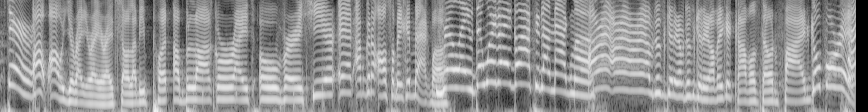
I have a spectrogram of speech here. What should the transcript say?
after. Oh, oh, you're right, you're right, you're right. So let me put a block right over here, and I'm gonna also make it magma. really? Then where do I go after that magma? All right, all right, all right. I'm just kidding. I'm just kidding. I'll make it cobblestone. Fine. Go for it. Ah!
